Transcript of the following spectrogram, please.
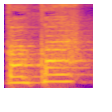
Papatungo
